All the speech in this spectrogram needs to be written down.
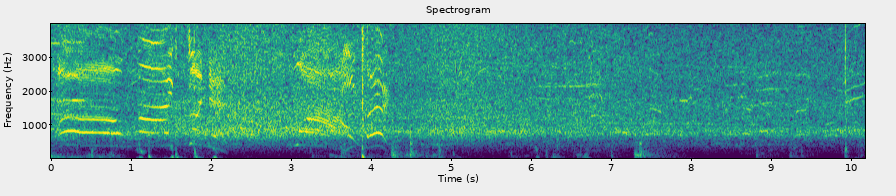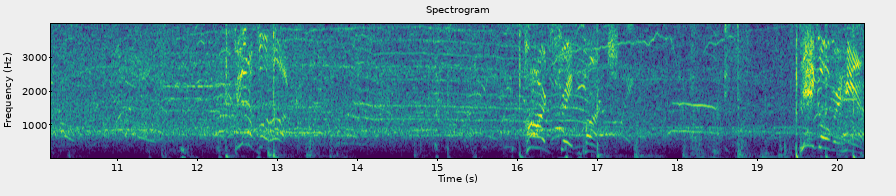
Oh, my goodness! Wow! He's hurt. Beautiful hook. Hard straight punch. Big overhand.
